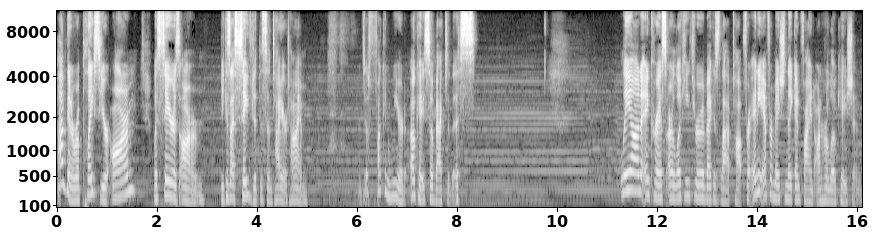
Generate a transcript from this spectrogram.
I'm gonna replace your arm with Sarah's arm because I saved it this entire time. It's just fucking weird. Okay, so back to this. Leon and Chris are looking through Rebecca's laptop for any information they can find on her location.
